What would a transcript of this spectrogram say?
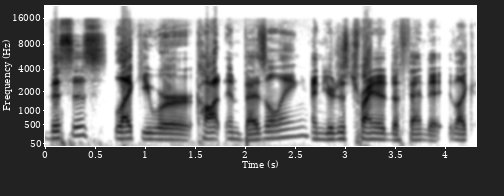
This is like you were caught embezzling and you're just trying to defend it. Like,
